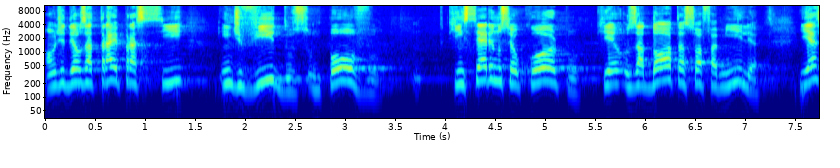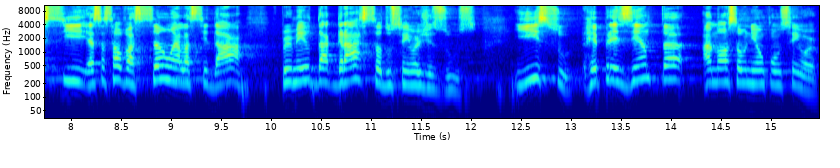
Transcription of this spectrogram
onde Deus atrai para si indivíduos, um povo, que insere no seu corpo, que os adota a sua família. E esse, essa salvação, ela se dá por meio da graça do Senhor Jesus. E isso representa a nossa união com o Senhor.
